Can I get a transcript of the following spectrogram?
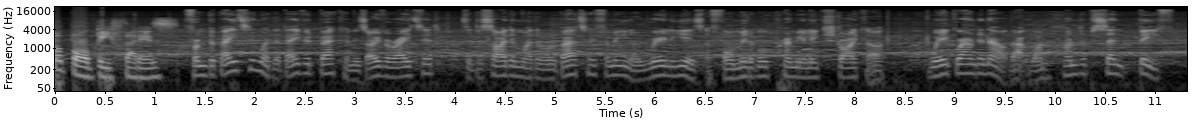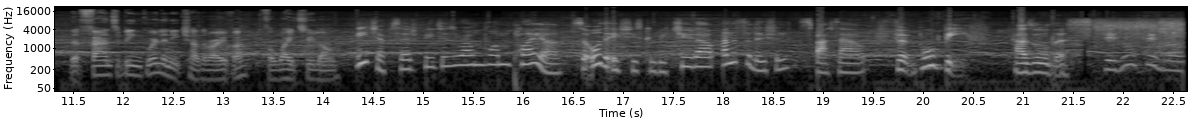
Football beef, that is. From debating whether David Beckham is overrated to deciding whether Roberto Firmino really is a formidable Premier League striker, we're grounding out that 100% beef that fans have been grilling each other over for way too long. Each episode features around one player, so all the issues can be chewed out and the solution spat out. Football beef has all the sizzle sizzle.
